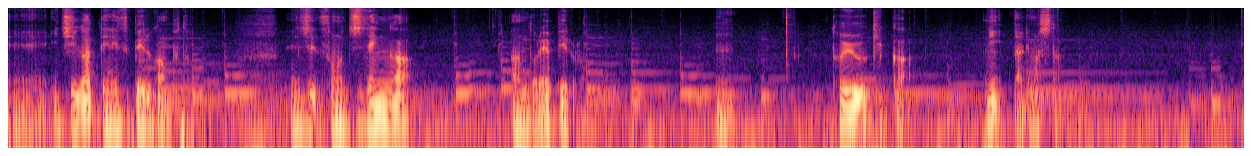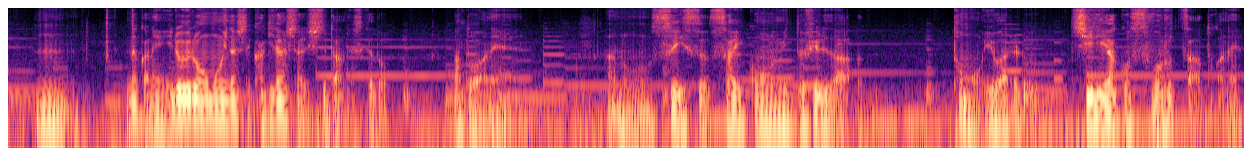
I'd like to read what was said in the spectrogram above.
えー、1位がデニス・ベルカンプと、えー、その次点がアンドレア・ピルロ、うん、という結果になりました。うん。なんかねいろいろ思い出して書き出したりしてたんですけど。あとはねあのスイス最高のミッドフィルダーとも言われるチリアコ・スフォルツァとかね。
